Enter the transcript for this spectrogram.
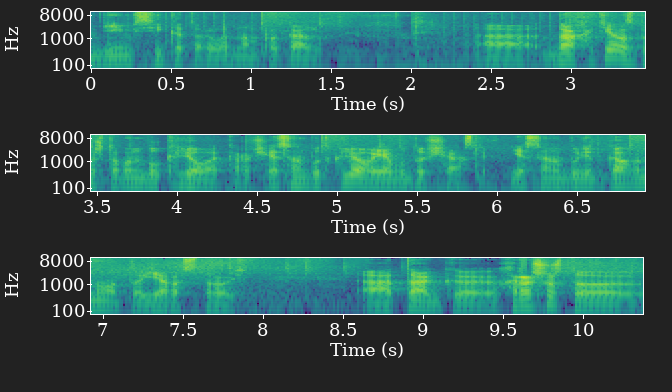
DMC, который вот нам покажут. Uh, да, хотелось бы, чтобы он был клевый, короче. Если он будет клевый, я буду счастлив. Если он будет говно, то я расстроюсь. А так, э, хорошо, что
